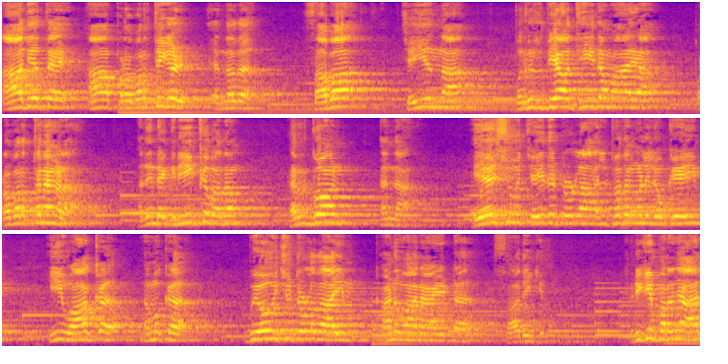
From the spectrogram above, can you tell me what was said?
ആദ്യത്തെ ആ പ്രവർത്തികൾ എന്നത് സഭ ചെയ്യുന്ന പ്രകൃത്യാധീതമായ പ്രവർത്തനങ്ങളാണ്. അതിന്റെ ഗ്രീക്ക് പദം എർഗോൻ എന്നാണ്. യേശു ചെയ്തിട്ടുള്ള അത്ഭുതങ്ങളിലൊക്കെയും ഈ വാക്ക് നമുക്ക് ഉപയോഗിച്ചിട്ടുള്ളതായും കാണുവാനായിട്ട് സാധിക്കും. ചുരുക്കി പറഞ്ഞാൽ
